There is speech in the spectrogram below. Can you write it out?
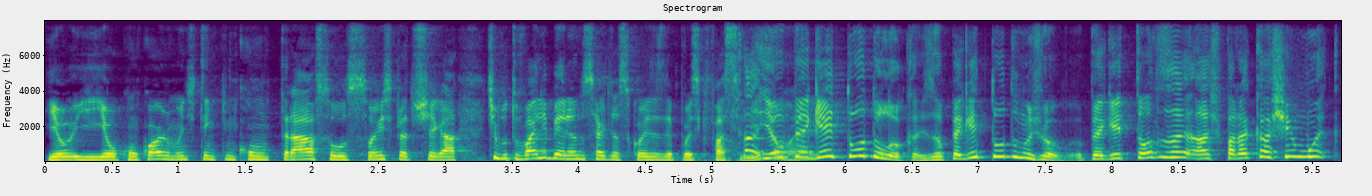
E eu, e eu concordo muito, tem que encontrar soluções pra tu chegar. Tipo, tu vai liberando certas coisas depois que facilitam. E eu né? peguei tudo, Lucas. Eu peguei tudo no jogo. Eu peguei todas as paradas que eu achei muito.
